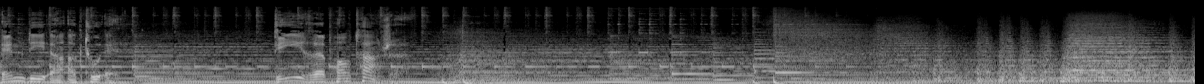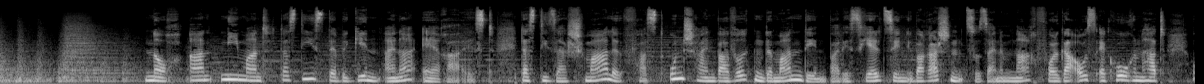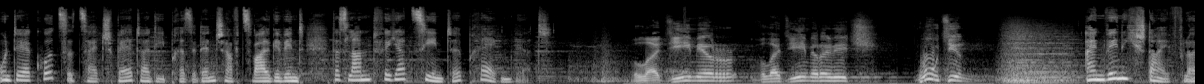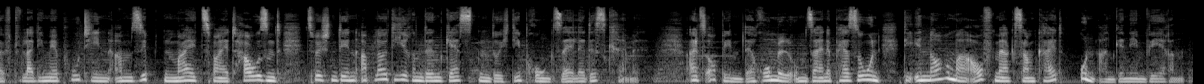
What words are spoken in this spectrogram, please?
MDR aktuell. Die Reportage. Noch ahnt niemand, dass dies der Beginn einer Ära ist, dass dieser schmale, fast unscheinbar wirkende Mann, den Boris Jelzin überraschend zu seinem Nachfolger auserkoren hat und der kurze Zeit später die Präsidentschaftswahl gewinnt, das Land für Jahrzehnte prägen wird. Wladimir Wladimirovich Putin. Ein wenig steif läuft Wladimir Putin am 7. Mai 2000 zwischen den applaudierenden Gästen durch die Prunksäle des Kreml. Als ob ihm der Rummel um seine Person, die enorme Aufmerksamkeit unangenehm wären.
